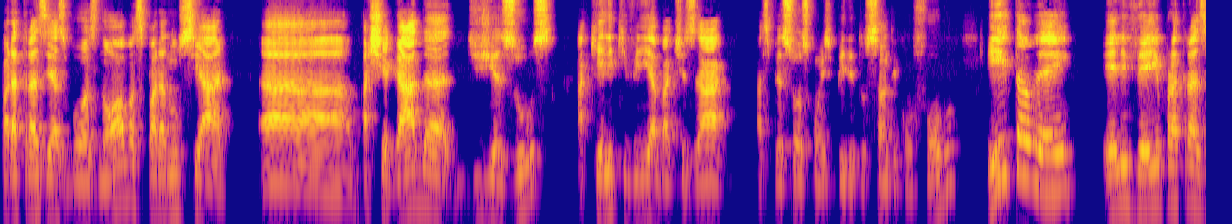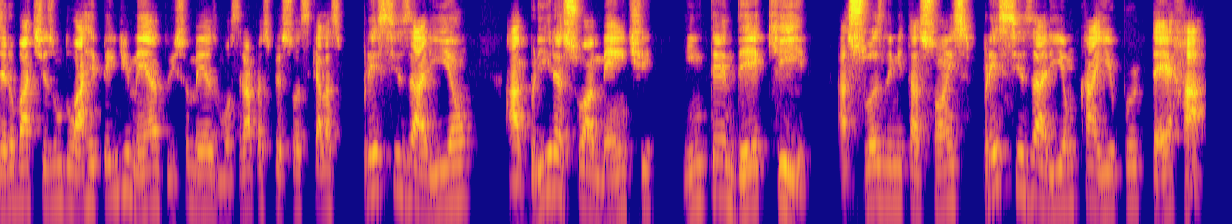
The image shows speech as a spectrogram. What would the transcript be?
para trazer as boas novas, para anunciar uh, a chegada de Jesus, aquele que viria batizar as pessoas com o Espírito Santo e com fogo, e também ele veio para trazer o batismo do arrependimento, isso mesmo, mostrar para as pessoas que elas precisariam abrir a sua mente e entender que as suas limitações precisariam cair por terra.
